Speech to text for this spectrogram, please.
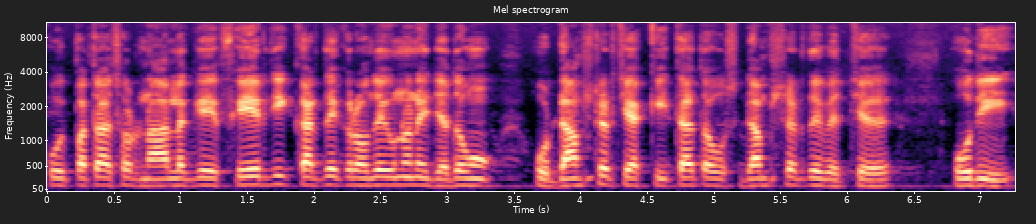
ਕੋਈ ਪਤਾ ਸੁਰ ਨਾ ਲੱਗੇ। ਫੇਰ ਜੀ ਕਰਦੇ ਕਰਾਉਂਦੇ ਉਹਨਾਂ ਨੇ ਜਦੋਂ ਉਹ ਡੰਪਸਟਰ ਚੈੱਕ ਕੀਤਾ ਤਾਂ ਉਸ ਡੰਪਸਟਰ ਦੇ ਵਿੱਚ ਉਹਦੀ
